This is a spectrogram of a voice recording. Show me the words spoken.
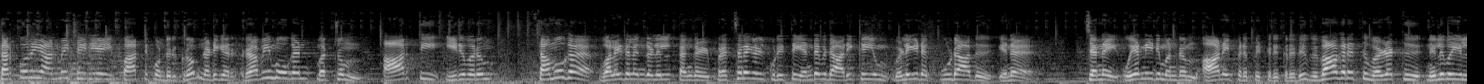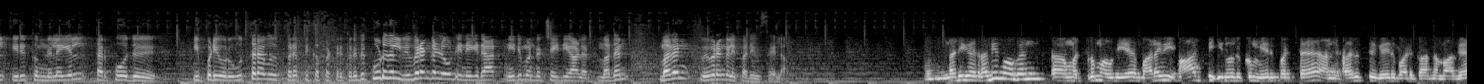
தற்போதைய அண்மை செய்தியை பார்த்துக் கொண்டிருக்கிறோம். நடிகர் ரவிமோகன் மற்றும் ஆர்த்தி இருவரும் சமூக வலைதளங்களில் தங்கள் பிரச்சனைகள் குறித்து எந்தவித அறிக்கையும் வெளியிடக்கூடாது என சென்னை உயர்நீதிமன்றம் ஆணை பிறப்பித்திருக்கிறது. விவாகரத்து வழக்கு நிலுவையில் இருக்கும் நிலையில் தற்போது இப்படி ஒரு உத்தரவு பிறப்பிக்கப்பட்டிருக்கிறது. கூடுதல் விவரங்களோடு இணைகிறார் நீதிமன்ற செய்தியாளர் மதன். மதன் விவரங்களை பதிவு செய்யலாம். நடிகர் ரவிமோகன் மற்றும் அவருடைய மனைவி ஆர்த்தி இருவருக்கும் ஏற்பட்ட அந்த கருத்து வேறுபாடு காரணமாக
